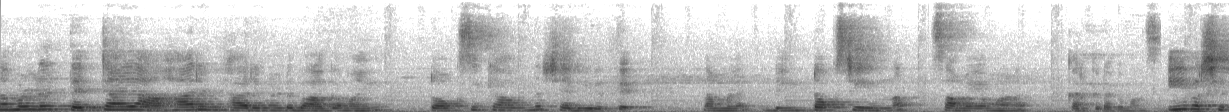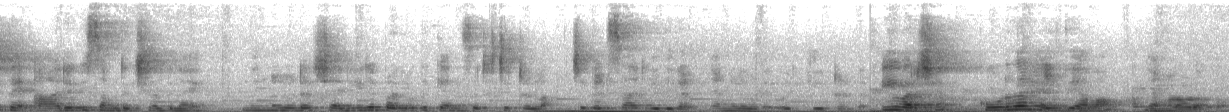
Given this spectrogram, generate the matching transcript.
നമ്മളുടെ തെറ്റായ ആഹാര വിഹാരങ്ങളുടെ ഭാഗമായി ടോക്സിക് ആവുന്ന ശരീരത്തെ നമ്മളെ ഡീടോക്സ് ചെയ്യുന്ന സമയമാണ് കർക്കിടക മാസം. ഈ വർഷത്തെ ആരോഗ്യ സംരക്ഷണത്തിനായി നിങ്ങളുടെ ശരീര പ്രകൃതിക്ക് അനുസരിച്ചിട്ടുള്ള ചികിത്സാ രീതികൾ ഞങ്ങളിവിടെ ഒരുക്കിയിട്ടുണ്ട്. ഈ വർഷം കൂടുതൽ ഹെൽത്തി ആവാം ഞങ്ങളോടൊപ്പം.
